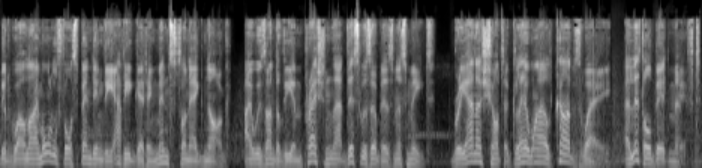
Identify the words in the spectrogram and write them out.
but while I'm all for spending the Avi getting minced on eggnog, I was under the impression that this was a business meet. Brianna shot a glare wildcard's way, a little bit miffed.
